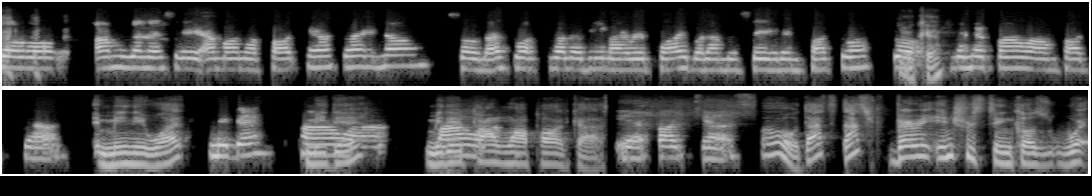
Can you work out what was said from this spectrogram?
So I'm gonna say I'm on a podcast right now. So that's what's gonna be my reply, but I'm gonna say it in patois. So Okay. pawa ang podcast. Meaning what? Mide Mide? pawa. Mide. Panwa podcast. Yeah, podcast. Oh, that's that's very interesting because we're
